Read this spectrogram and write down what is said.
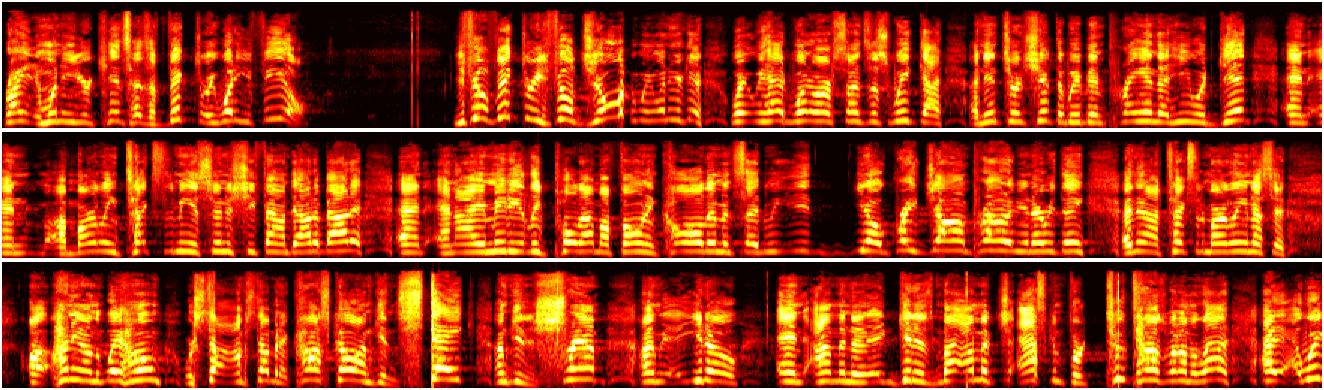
Right? And when your kids has a victory, what do you feel? You feel victory, you feel joy. When we had one of our sons this week got an internship that we've been praying that he would get, and, and uh, Marlene texted me as soon as she found out about it, and, and I immediately pulled out my phone and called him and said, you know, great job, I'm proud of you and everything. And then I texted Marlene, I said, uh, honey, on the way home, we're stop- I'm stopping at Costco, I'm getting steak, I'm getting shrimp, I'm, you know, and I'm gonna get his, I'm gonna ask him for two times what I'm allowed. I, we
